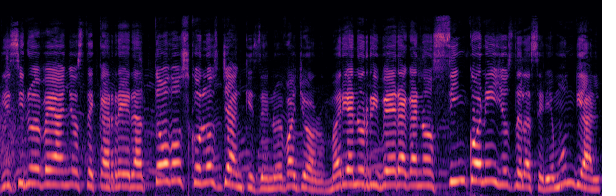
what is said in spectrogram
19 años de carrera, todos con los Yankees de Nueva York. Mariano Rivera ganó cinco anillos de la Serie Mundial,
